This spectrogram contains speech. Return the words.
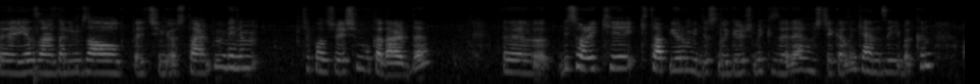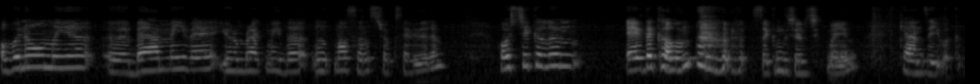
E, yazardan imza oldukları için gösterdim. Benim kitap alışverişim bu kadardı. Ee, bir sonraki kitap yorum videosunda görüşmek üzere. Hoşçakalın. Kendinize iyi bakın. Abone olmayı, e, beğenmeyi ve yorum bırakmayı da unutmazsanız çok sevinirim. Hoşçakalın. Evde kalın. Sakın dışarı çıkmayın. Kendinize iyi bakın.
